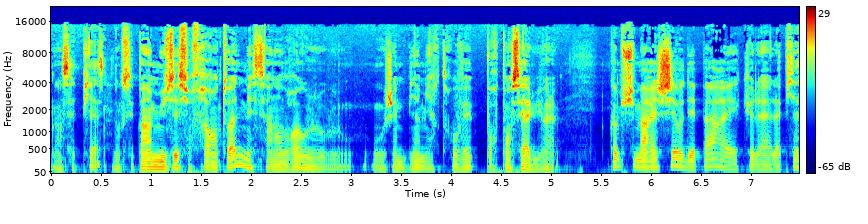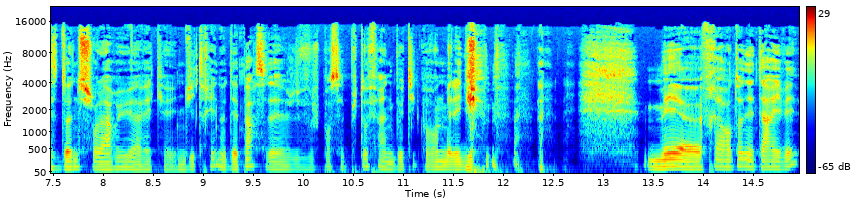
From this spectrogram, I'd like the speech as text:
dans cette pièce. Donc c'est pas un musée sur Frère Antoine, mais c'est un endroit où, j'aime bien m'y retrouver pour penser à lui. Comme je suis maraîcher au départ et que la, pièce donne sur la rue avec une vitrine, au départ, je pensais plutôt faire une boutique pour vendre mes légumes. Mais euh, frère Antoine est arrivé.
